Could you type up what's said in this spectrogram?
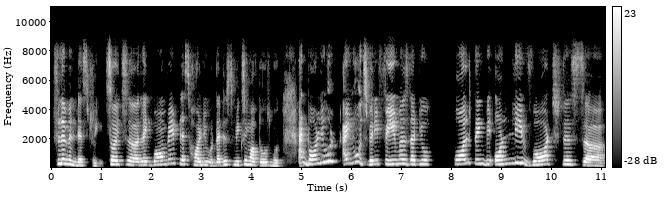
film industry. So, it's uh, like Bombay plus Hollywood, that is mixing of those both. And Bollywood, I know it's very famous that you all thing we only watch this uh,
